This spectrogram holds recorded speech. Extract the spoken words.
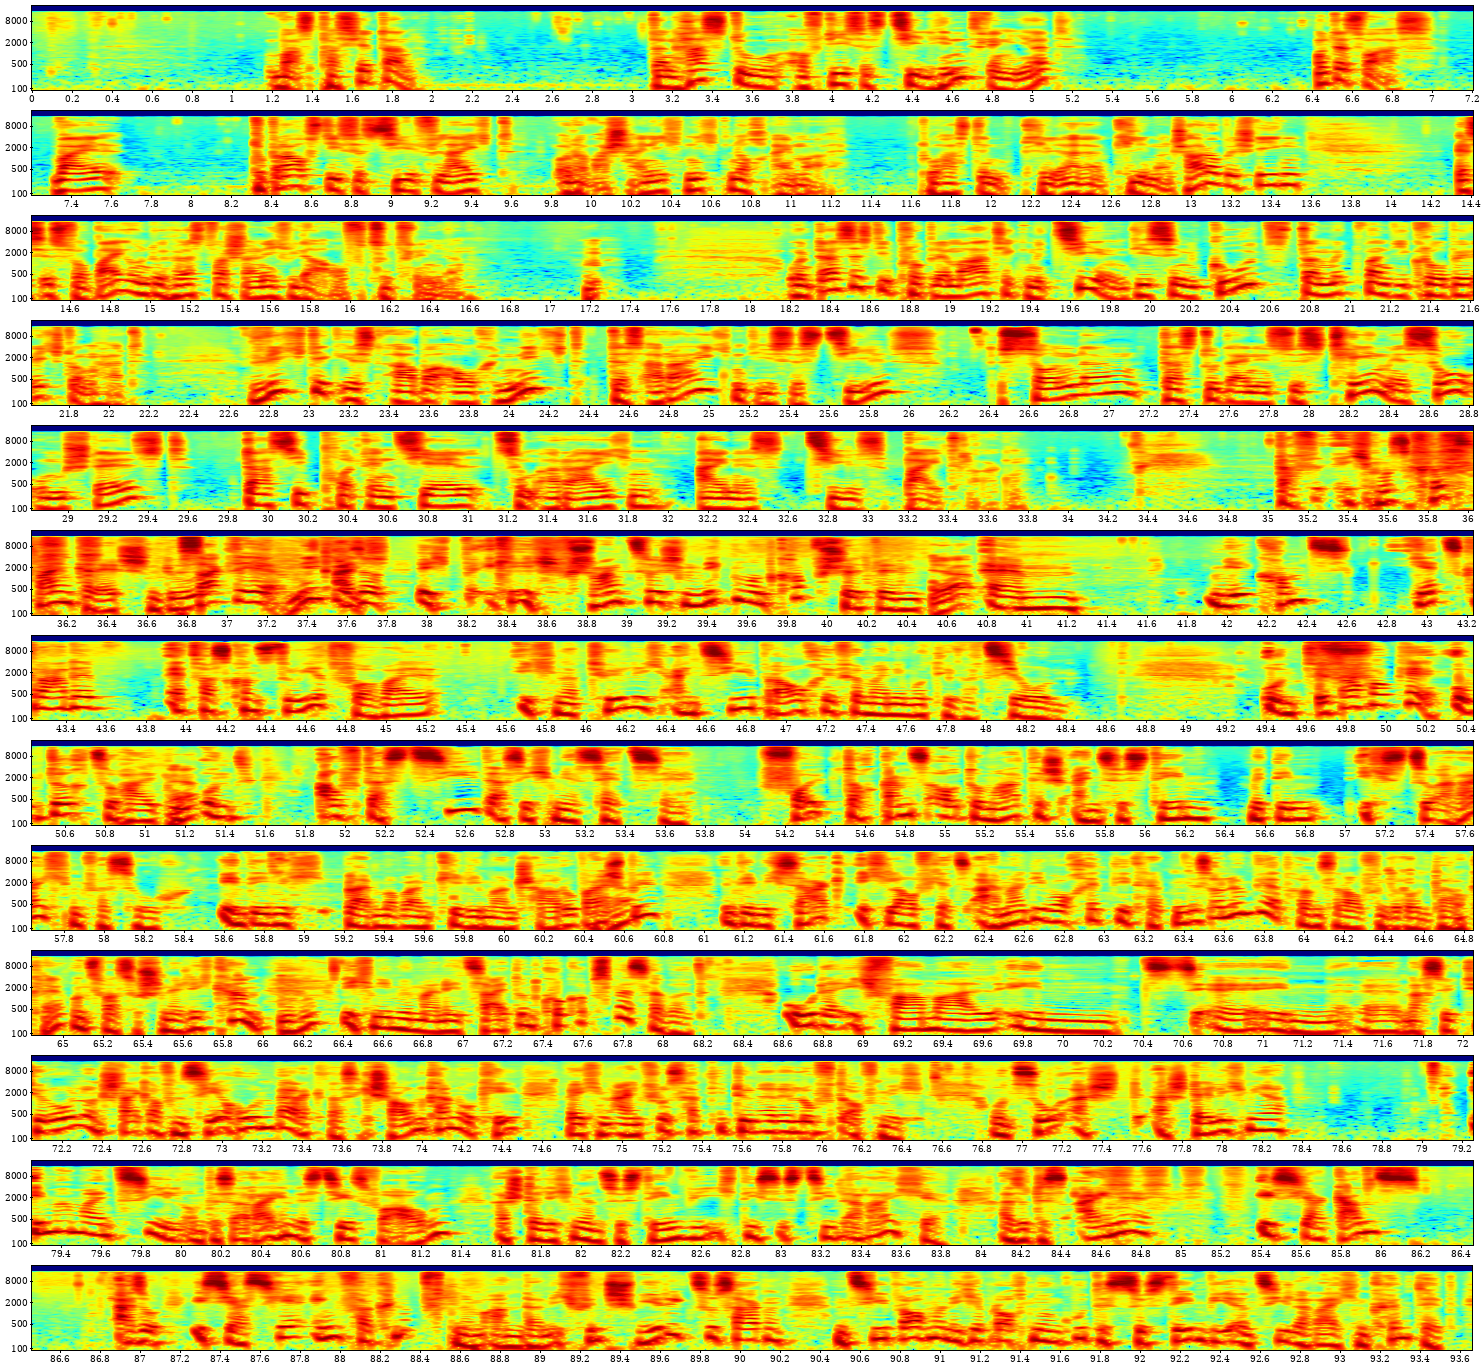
Was passiert dann? Dann hast du auf dieses Ziel hintrainiert und das war's. Weil du brauchst dieses Ziel vielleicht oder wahrscheinlich nicht noch einmal. Du hast den äh, Kilimanjaro bestiegen, es ist vorbei und du hörst wahrscheinlich wieder auf zu trainieren. Und das ist die Problematik mit Zielen. Die sind gut, damit man die grobe Richtung hat. Wichtig ist aber auch nicht das Erreichen dieses Ziels, sondern dass du deine Systeme so umstellst, dass sie potenziell zum Erreichen eines Ziels beitragen. Darf, ich muss kurz reingrätschen. Du. Sagt er, nicht Also ich, ich, ich schwank zwischen Nicken und Kopfschütteln. Ja. Ähm, mir kommt es jetzt gerade etwas konstruiert vor, weil ich natürlich ein Ziel brauche für meine Motivation. Und Ist auch okay. Um durchzuhalten. Ja. Und auf das Ziel, das ich mir setze, folgt doch ganz automatisch ein System, mit dem ich es zu erreichen versuche. Indem ich, bleiben wir beim Kilimanjaro-Beispiel, indem ich sage, ich laufe jetzt einmal die Woche die Treppen des Olympiatraums rauf und runter. Okay. Und zwar so schnell ich kann. Ich nehme meine Zeit und gucke, ob es besser wird. Oder ich fahre mal in, äh, in, äh, nach Südtirol und steige auf einen sehr hohen Berg, dass ich schauen kann, okay, welchen Einfluss hat die dünnere Luft auf mich. Und so erst erstelle ich mir immer mein Ziel und das Erreichen des Ziels vor Augen, erstelle ich mir ein System, wie ich dieses Ziel erreiche. Also das eine ist ja ganz, also ist ja sehr eng verknüpft mit dem anderen. Ich finde es schwierig zu sagen, ein Ziel braucht man nicht, ihr braucht nur ein gutes System, wie ihr ein Ziel erreichen könntet.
